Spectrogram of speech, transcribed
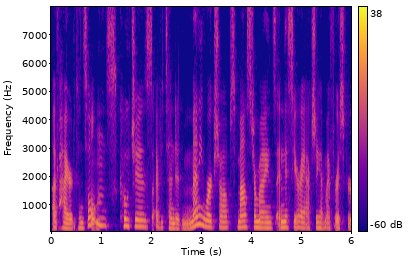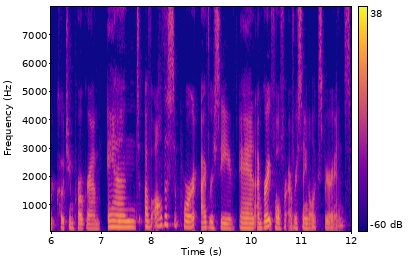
I've hired consultants, coaches, I've attended many many workshops, masterminds, and this year I actually have my first group coaching program. And of all the support I've received, and I'm grateful for every single experience,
